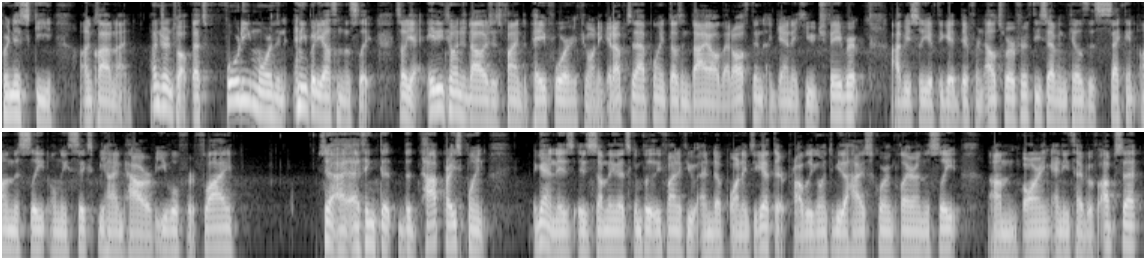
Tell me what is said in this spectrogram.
for Nisqy on Cloud9. 112. That's 40 more than anybody else in the slate. So yeah, $8,200 is fine to pay for if you want to get up to that point. Doesn't die all that often. Again, a huge favorite. Obviously, you have to get different elsewhere. 57 kills is second on the slate, only six behind Power of Evil for Fly. So yeah, I, I think that the top price point again, is, is something that's completely fine if you end up wanting to get there. Probably going to be the highest scoring player on the slate, um, barring any type of upset.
